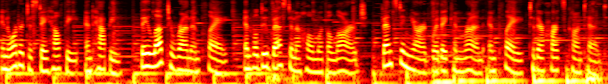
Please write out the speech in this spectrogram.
in order to stay healthy and happy. They love to run and play, and will do best in a home with a large, fenced-in yard where they can run and play to their heart's content.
